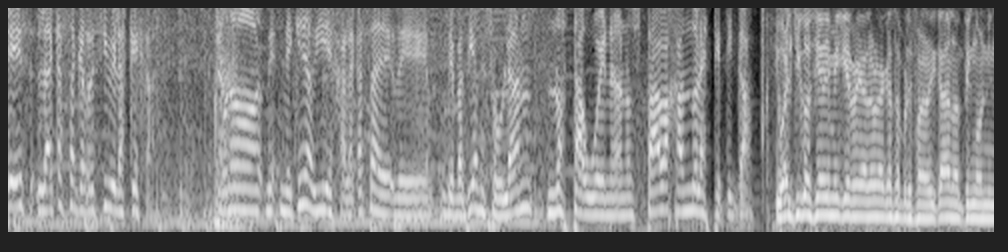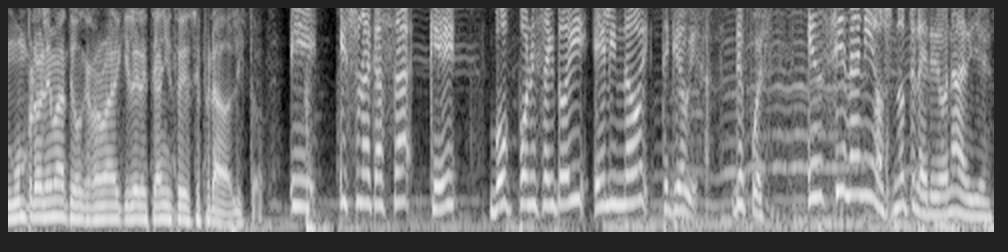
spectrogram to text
es la casa que recibe las quejas. Como no, me, me queda vieja, la casa de, de, de Matías Mesoulán no está buena, nos está bajando la estética. Igual, chicos, si alguien me quiere regalar una casa prefabricada, no tengo ningún problema. Tengo que renovar alquiler este año, estoy desesperado. Listo. Y es una casa que vos pones ahí todo ahí, es linda hoy, te quedó vieja. Después, en 100 años no te la heredó nadie.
